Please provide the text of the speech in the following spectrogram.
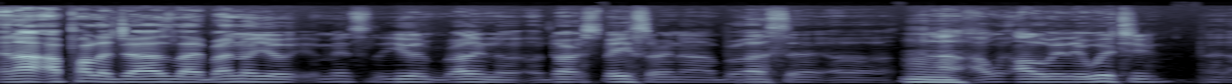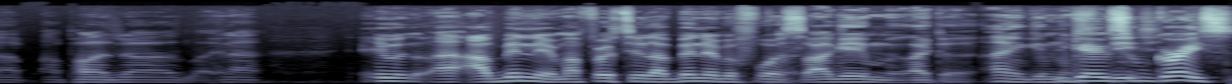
and I, I apologized. Like, bro, I know you're mentally you're probably in a, a dark space right now, bro. I said uh, I, I went all the way there with you. And I, I apologize. Like, and I, it was I, I've been there. My first years I've been there before, so I gave him like a I ain't give him You no gave speech. some grace.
